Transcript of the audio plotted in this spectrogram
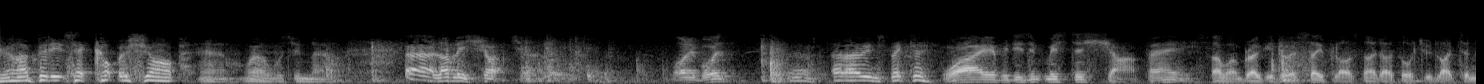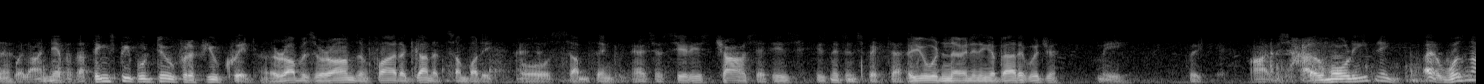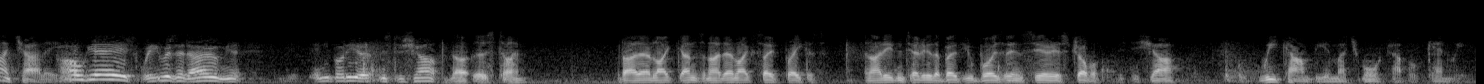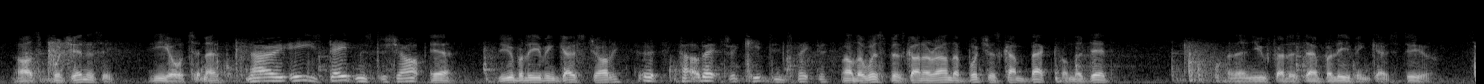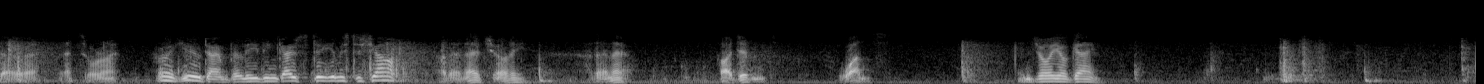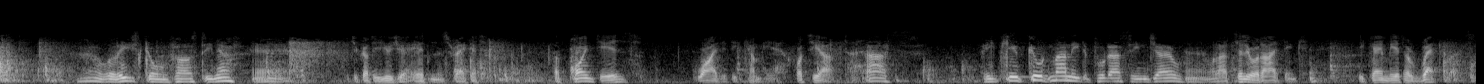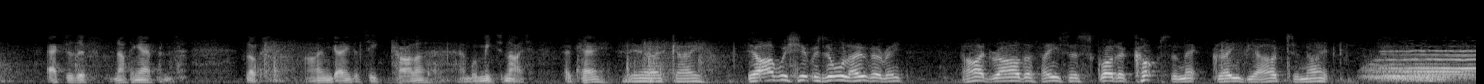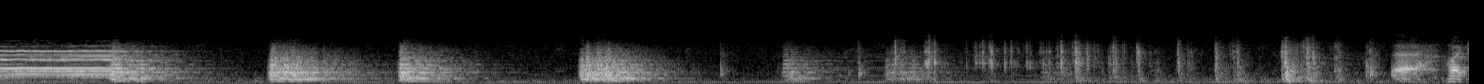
Yeah, I bet it's that copper sharp. Yeah, well, what's in now? Ah, lovely shot, Charlie. Morning, boys. Uh, hello, Inspector. Why, if it isn't Mr. Sharp, eh? Someone broke into a safe last night. I thought you'd like to know. Well, I never. The things people do for a few quid. The robbers were armed and fired a gun at somebody or something. That's a serious charge, that is, isn't it, Inspector? You wouldn't know anything about it, would you? Me? I was home all evening. Uh, wasn't I, Charlie? Oh, yes, we was at home. Yeah. Anybody hurt Mr. Sharp? Not this time. But I don't like guns and I don't like safe breakers. And I needn't tell you that both you boys are in serious trouble. Mr. Sharp, we can't be in much more trouble, can we? Ask Butch Hennessy. He ought to know. No, he's dead, Mr. Sharp. Yeah. Do you believe in ghosts, Charlie? Uh, oh, that's for kids, Inspector. Well, the whisper's gone around that Butch has come back from the dead. And then you fellas don't believe in ghosts, do you? So, uh, that's all right. Well, you don't believe in ghosts, do you, Mr. Sharp? I don't know, Charlie. I don't know. I didn't. Once. Enjoy your game. Oh, well, he's gone fast enough. Yeah. But you've got to use your head in this racket. The point is, why did he come here? What's he after? Us. He'd give good money to put us in jail. Uh, well, I'll tell you what I think. He came here to rattle us, act as if nothing happened. Look, I'm going to see Carla, and we'll meet tonight. Okay? Yeah, okay. Yeah, I wish it was all over, Red. I'd rather face a squad of cops than that graveyard tonight.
